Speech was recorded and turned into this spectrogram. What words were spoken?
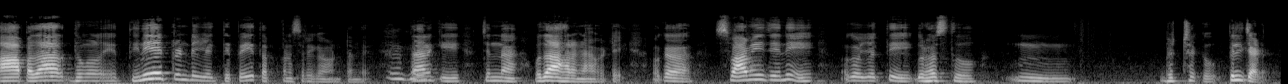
ఆ పదార్థము తినేటువంటి వ్యక్తిపై తప్పనిసరిగా ఉంటుంది. దానికి చిన్న ఉదాహరణ ఒకటి. ఒక స్వామీజీని ఒక వ్యక్తి గృహస్థు భిక్షకు పిలిచాడు.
